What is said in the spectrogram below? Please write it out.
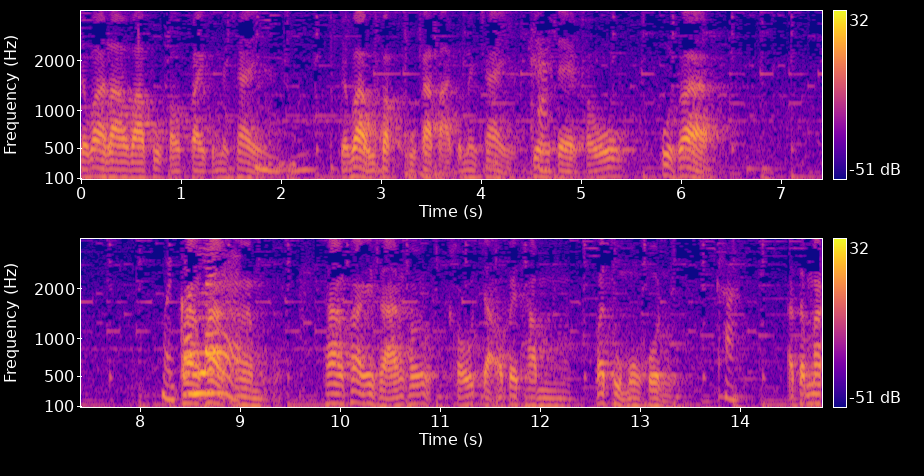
จะว่าลาวาภูเขาไฟก็ไม่ใช่อืมจะว่าอุปกอุกาบาตก็ไม่ใช่ เพียงแต่เขาพูดว่า เหมือนก้อทานงแร่ภาคเอ่อทางภาคอีสานเขาเขาจะเอาไปทำวัตถุมงคล ค่ะอาตมา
